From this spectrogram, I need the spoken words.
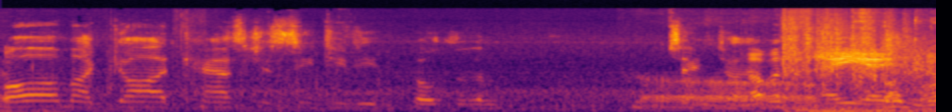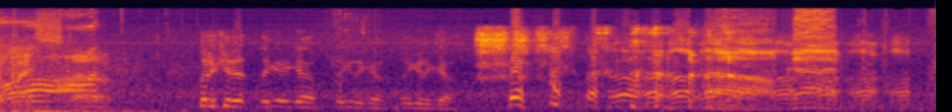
Oh my god, cast just CTD'd both of them. Same time. That was an AA to the Come west on. though. Look at it, look at it go, look at it go, look at it go. Oh,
